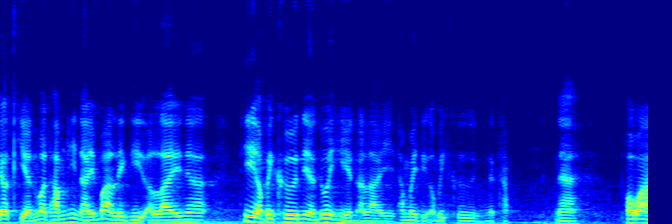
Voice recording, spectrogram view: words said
จะเขียนว่าทำที่ไหนบ้านเลขที่อะไรนะที่เอาไปคืนเนี่ยด้วยเหตุอะไรทำไมถึงเอาไปคืนนะครับนะเพราะว่า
